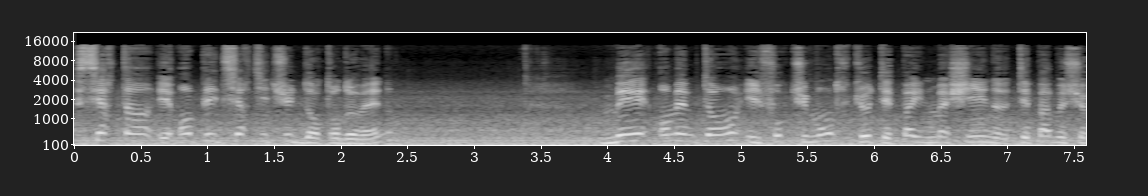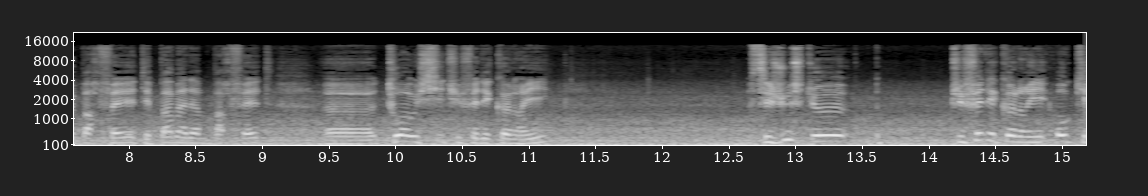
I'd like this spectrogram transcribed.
certain et empli de certitude dans ton domaine, mais en même temps, il faut que tu montres que t'es pas une machine, t'es pas monsieur parfait, t'es pas madame parfaite. Euh, toi aussi, tu fais des conneries. C'est juste que tu fais des conneries, ok,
